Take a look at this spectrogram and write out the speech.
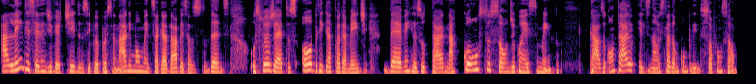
além de serem divertidos e proporcionarem momentos agradáveis aos estudantes, os projetos obrigatoriamente devem resultar na construção de conhecimento. Caso contrário, eles não estarão cumprindo sua função.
